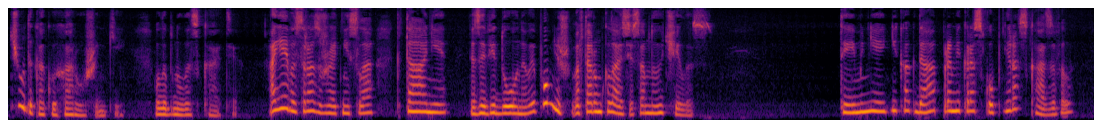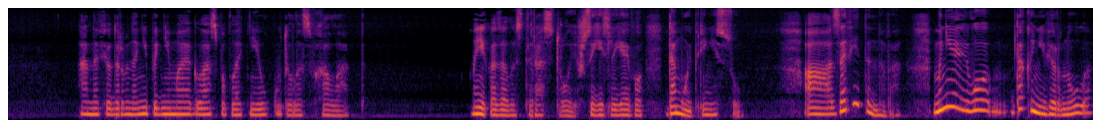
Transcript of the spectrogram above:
чудо какой хорошенький. — улыбнулась Катя. А я его сразу же отнесла к Тане Завидоновой. Помнишь, во втором классе со мной училась? Ты мне никогда про микроскоп не рассказывала. Анна Федоровна, не поднимая глаз, поплотнее укуталась в халат. Мне казалось, ты расстроишься, если я его домой принесу. А Завиданного мне его так и не вернула.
